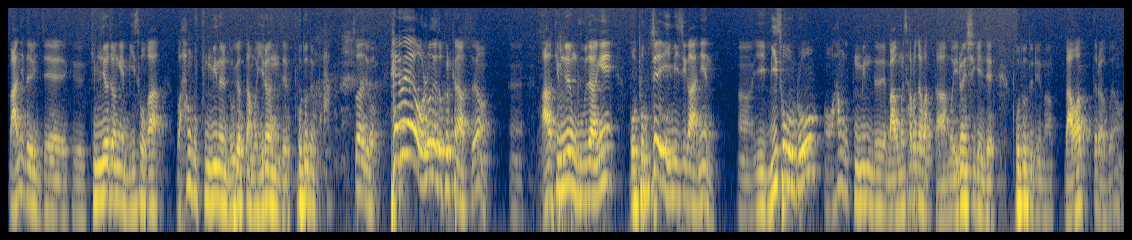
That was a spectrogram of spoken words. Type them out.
많이들 이제 그 김여정의 미소가 뭐 한국 국민을 녹였다 뭐 이런 이제 보도들 막 써가지고 해외 언론에도 그렇게 나왔어요. 예. 아 김여정 부부장이 뭐 독재의 이미지가 아닌 어, 이 미소로 어, 한국 국민들의 마음을 사로잡았다. 뭐 이런 식의 이제 보도들이 막 나왔더라고요.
